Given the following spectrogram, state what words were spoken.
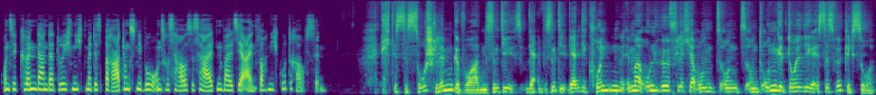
und sie können dann dadurch nicht mehr das Beratungsniveau unseres Hauses halten, weil sie einfach nicht gut drauf sind. Echt, ist es so schlimm geworden? Sind die, sind die, werden die Kunden immer unhöflicher und, und, und ungeduldiger? Ist das wirklich so?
